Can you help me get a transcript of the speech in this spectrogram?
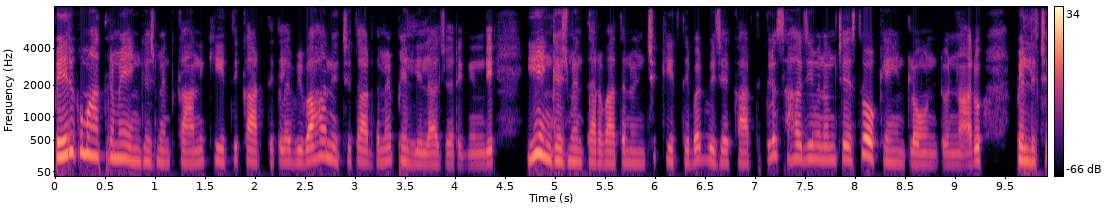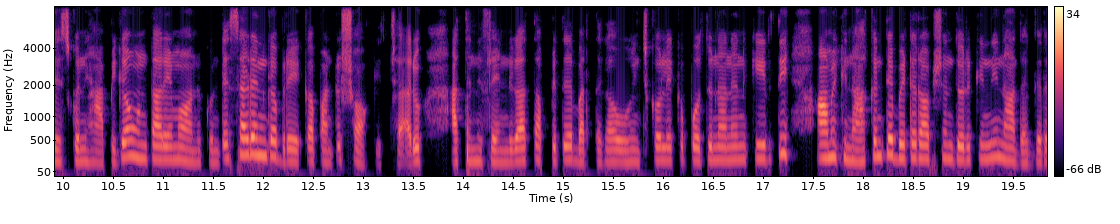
పేరుకు మాత్రమే ఎంగేజ్‌మెంట్ కానీ కీర్తి కార్తిక్‌ల వివాహ నిశ్చితార్థమే పెళ్ళిలా జరిగింది. ఈ ఎంగేజ్‌మెంట్ తర్వాత నుంచి కీర్తి భట్, విజయ్ కార్తిక్‌లు సహజీవనం చేస్తూ ఒకే ఇంట్లో ఉంటున్నారు. పెళ్ళి చేసుకొని హ్యాపీగా ఉంటారేమో అనుకుంటే సడన్గా బ్రేకప్ అంటూ షాక్ ఇచ్చారు. అతన్ని ఫ్రెండ్‌గా తప్పితే భర్తగా ఊహించుకోలేకపోతున్నానని కీర్తి, ఆమెకి నాకంటే బెటర్ ఆప్షన్ దొరికింది. నా దగ్గర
